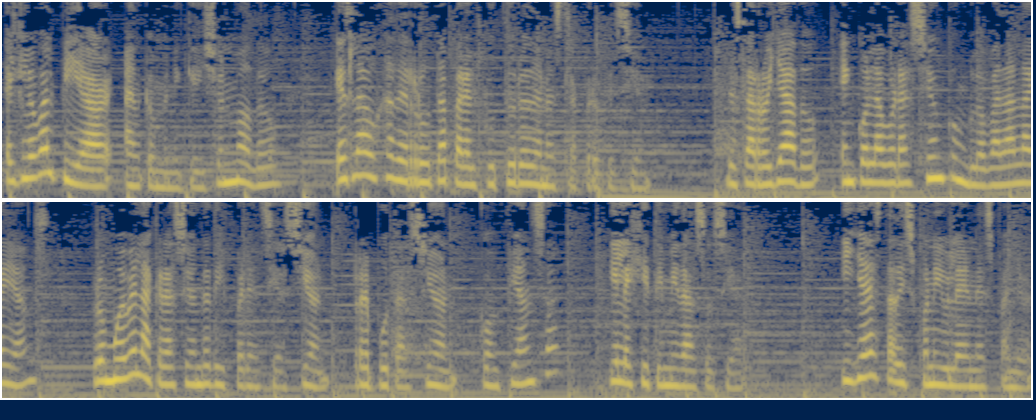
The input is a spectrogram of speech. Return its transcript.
El Global PR and Communication Model es la hoja de ruta para el futuro de nuestra profesión. Desarrollado en colaboración con Global Alliance, promueve la creación de diferenciación, reputación, confianza y legitimidad social. Y ya está disponible en español.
